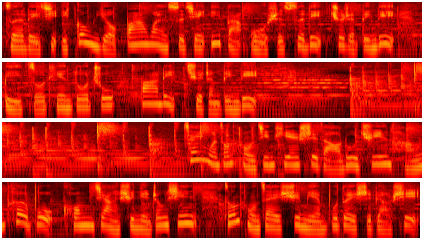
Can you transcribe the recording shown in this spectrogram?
则累计一共有八万四千一百五十四例确诊病例，比昨天多出八例确诊病例。蔡英文总统今天是到陆军航特部空降训练中心，总统在训练部队时表示，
